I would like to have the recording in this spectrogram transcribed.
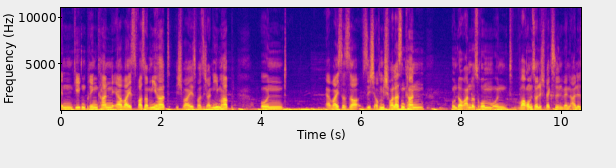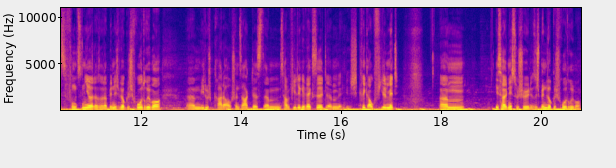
entgegenbringen kann. Er weiß, was er mir hat, ich weiß, was ich an ihm habe. Und er weiß, dass er sich auf mich verlassen kann und auch andersrum. Und warum soll ich wechseln, wenn alles funktioniert? Also da bin ich wirklich froh drüber. Ähm, wie du gerade auch schon sagtest, ähm, es haben viele gewechselt. Ähm, ich kriege auch viel mit. Ist halt nicht so schön. Also ich bin wirklich froh drüber.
